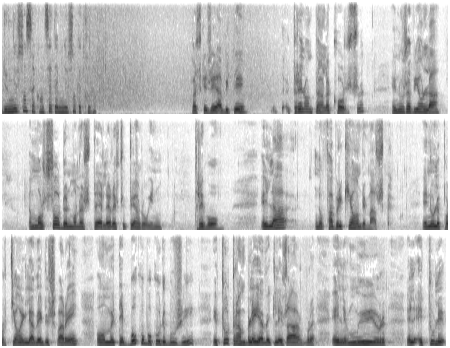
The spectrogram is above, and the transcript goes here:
de 1957 à 1980. Parce que j'ai habité très longtemps la Corse et nous avions là un morceau d'un monastère, le reste était en ruine, très beau. Et là, nous fabriquions des masques. Et nous les portions. Il y avait des soirées où on mettait beaucoup, beaucoup de bougies et tout tremblait avec les arbres et les murs et, tous les,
